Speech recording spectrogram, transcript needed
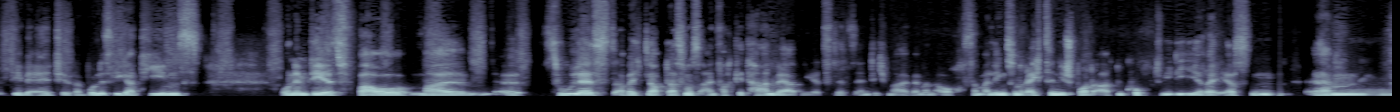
DWL- oder Bundesliga-Teams und im DSV mal äh, zulässt. Aber ich glaube, das muss einfach getan werden jetzt letztendlich mal, wenn man auch sag mal, links und rechts in die Sportarten guckt, wie die ihre ersten ähm,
